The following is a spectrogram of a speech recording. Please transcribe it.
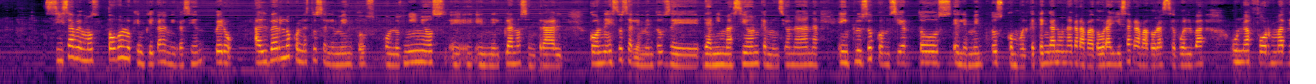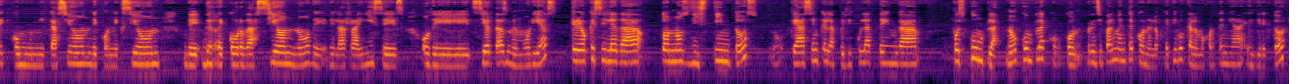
sí sabemos todo lo que implica la migración, pero al verlo con estos elementos, con los niños eh, en el plano central, con estos elementos de, animación que menciona Ana, e incluso con ciertos elementos como el que tengan una grabadora y esa grabadora se vuelva una forma de comunicación, de conexión, de, recordación, ¿no? De, de las raíces o de ciertas memorias, creo que sí le da tonos distintos que hacen que la película tenga pues cumpla, ¿no? Cumpla con, principalmente con el objetivo que a lo mejor tenía el director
